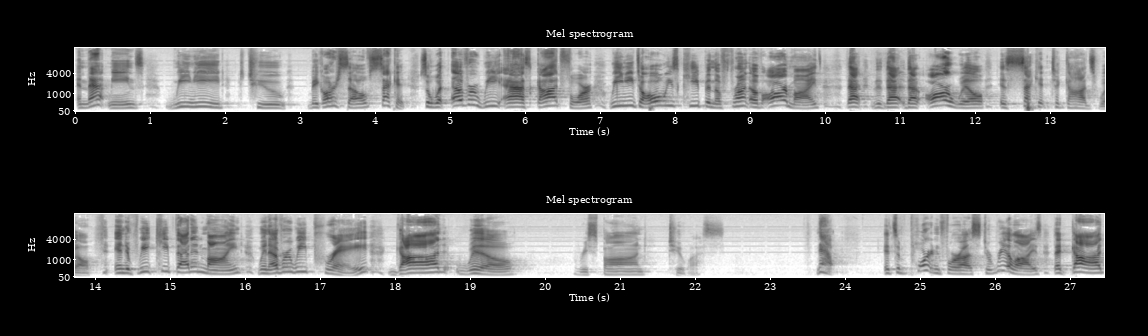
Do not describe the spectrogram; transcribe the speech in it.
And that means we need to make ourselves second. So, whatever we ask God for, we need to always keep in the front of our minds that, that, that our will is second to God's will. And if we keep that in mind whenever we pray, God will respond to us. Now, it's important for us to realize that God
